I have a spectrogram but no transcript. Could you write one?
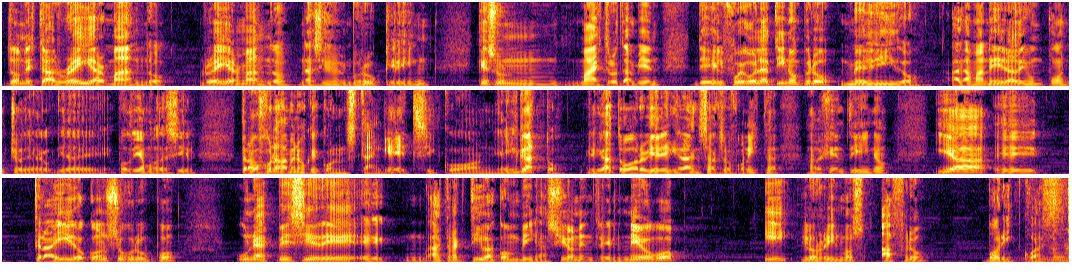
donde está Ray Armando. Ray Armando, nacido en Brooklyn, que es un maestro también del fuego latino, pero medido, a la manera de un poncho, podríamos decir. Trabajó nada menos que con Stan Getz y con El Gato, El Gato Barbieri, el gran saxofonista argentino, y ha eh, traído con su grupo una especie de eh, atractiva combinación entre el neobop y los ritmos afro-boricuas.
